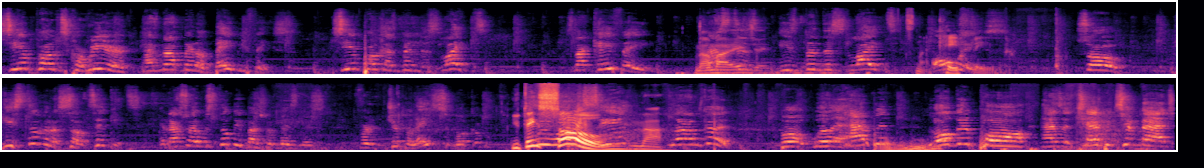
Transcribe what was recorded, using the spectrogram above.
CM Punk's career has not been a babyface. CM Punk has been disliked. It's not kayfabe. Not by That's AJ. just- He's been disliked. It's not always. kayfabe. So he's still gonna sell tickets, and that's why it would still be best for business for Triple H to book him. You think We so? wanna see it? Nah. No, I'm good. But will it happen? Logan Paul has a championship match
